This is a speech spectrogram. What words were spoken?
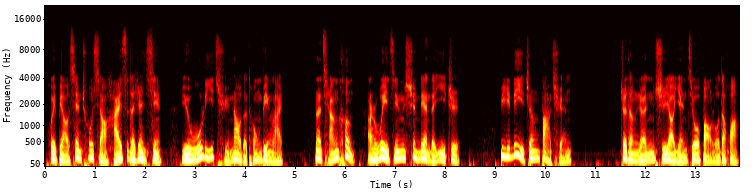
会表现出小孩子的任性与无理取闹的通病来。那强横而未经训练的意志，必力争霸权。这等人需要研究保罗的话：“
